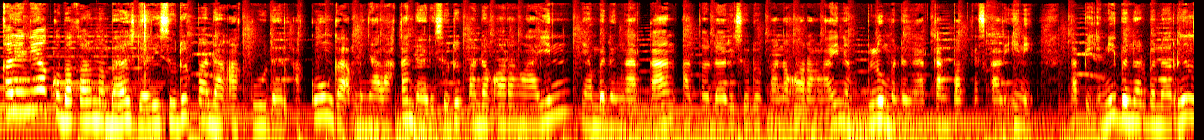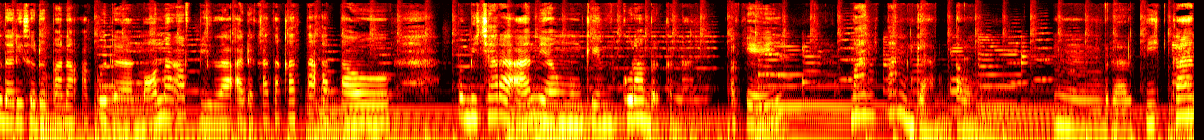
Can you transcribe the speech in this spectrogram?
Kali ini aku bakal membahas dari sudut pandang aku dan aku nggak menyalahkan dari sudut pandang orang lain yang mendengarkan atau dari sudut pandang orang lain yang belum mendengarkan podcast kali ini. Tapi ini benar-benar real dari sudut pandang aku dan mohon maaf bila ada kata-kata atau pembicaraan yang mungkin kurang berkenan. Oke, okay? mantan gatel. Berarti kan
